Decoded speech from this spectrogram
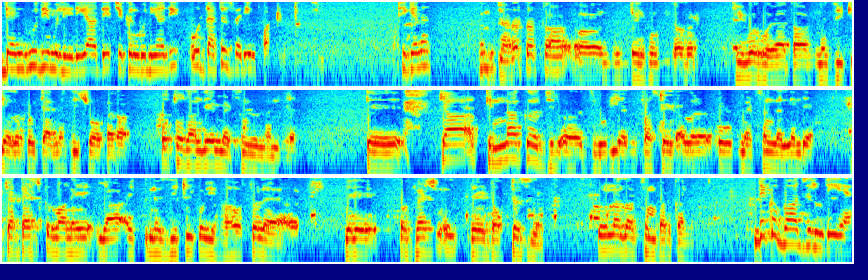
ਡੇਂਗੂ ਦੀ, ਮਲੇਰੀਆ ਦੀ, ਚਿਕਨਗੁਨੀਆ ਦੀ, ਉਹ ਦੈਟ ਇਜ਼ ਵੈਰੀ ਇੰਪੋਰਟੈਂਟ ਠੀਕ ਹੈ ਨਾ? ਜ਼ਿਆਦਾਤਰ ਤਾਂ ਦੇਖੋ ਕਿ ਅਗਰ ਫੀਵਰ ਹੋਇਆ ਤਾਂ ਨਜ਼ਦੀਕੀ ਅਗਰ ਕੋਈ ਕੈਮਿਸਟ ਦੀ ਸ਼ੋਪ ਹੈ ਤਾਂ ਉੱਥੋਂ ਜਾਂਦੇ ਮੈਡੀਸਿਨ ਲੈਂਦੇ ਆ ਤੇ ਕਿਆ ਕਿੰਨਾ ਕੁ ਜ਼ਰੂ- ਜ਼ਰੂਰੀ ਹੈ ਕਿ ਫਸਟ ਏਡ ਅਗਰ ਉਹ ਮੈਡੀਸਿਨ ਲੈ ਲੈਂਦੇ ਆ? ਜਾਂ ਟੈਸਟ ਕਰਵਾਉਣੇ ਜਾਂ ਇੱਕ ਨਜ਼ਦੀਕੀ ਕੋਈ ਹਸਪਤਾਲ ਹੈ, ਜਿਹੜੇ ਪ੍ਰੋਫੈਸ਼ਨਲ ਜਿਹੜੇ ਡਾਕਟਰਸ ਨੇ, ਉਹਨਾਂ ਦਾ ਸੰਪਰਕ ਕਰਨਾ? ਦੇਖੋ, ਬਹੁਤ ਜ਼ਰੂਰੀ ਹੈ।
